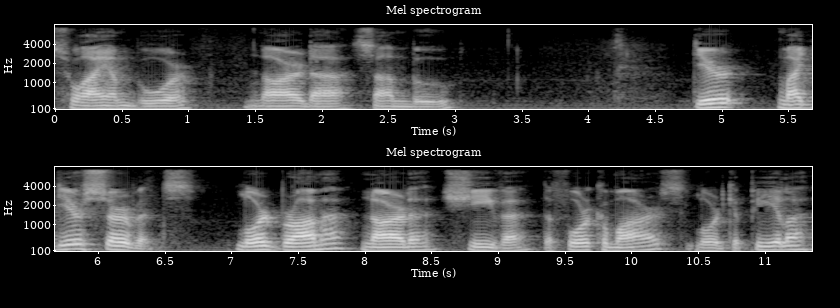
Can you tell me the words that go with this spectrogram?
Swayambhur, Narda, Sambhu. Dear, my dear servants, Lord Brahma, Narada, Shiva, the four Kumars, Lord Kapila,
